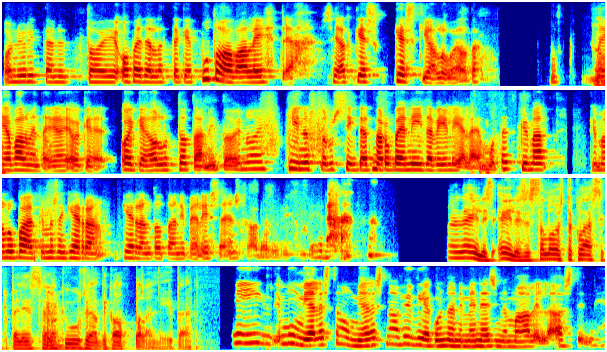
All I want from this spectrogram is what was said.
on yrittänyt toi opetella tekemään putoavaa lehteä sieltä kes- keskialueelta. Mut Joo. meidän valmentaja ei oikein, oikein ollut tota, niin toi, noin, kiinnostunut siitä, että mä rupean niitä viljelemään, mutta kyllä, mä, kyllä mä lupaan, että kyllä mä sen kerran, kerran tota, niin pelissä ensi kaudella yritän tehdä. No, Eilis, eilisessä Loisto Classic-pelissä on kyllä useampi kappale niitä. Niin, mun mielestä, mun mielestä ne on hyviä, kun ne menee sinne maalille asti. Niin.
